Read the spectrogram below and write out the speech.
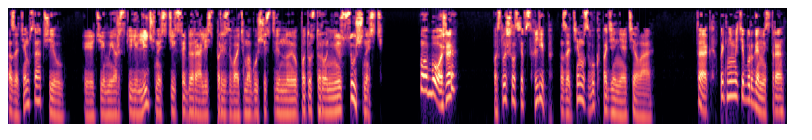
а затем сообщил. Эти мерзкие личности собирались призвать могущественную потустороннюю сущность. «О боже!» Послышался всхлип, затем звук падения тела. «Так, поднимите бургомистра».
